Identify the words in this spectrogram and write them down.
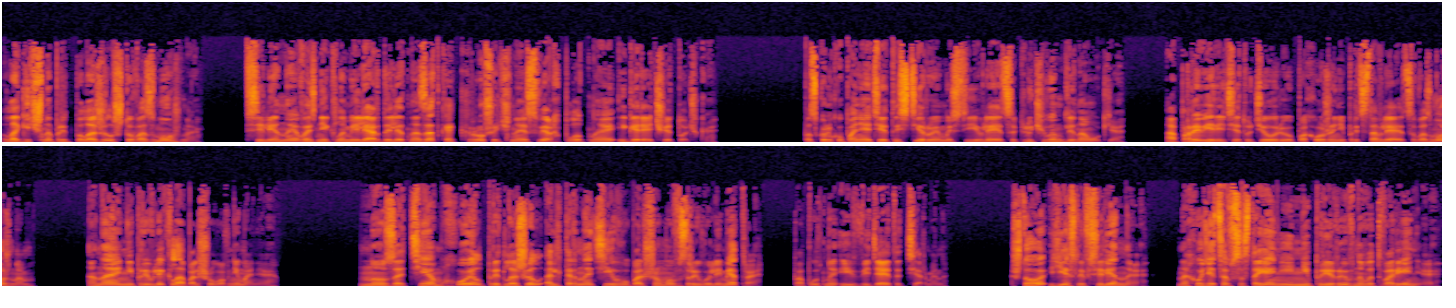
логично предположил, что, возможно, Вселенная возникла миллиарды лет назад как крошечная сверхплотная и горячая точка. Поскольку понятие тестируемости является ключевым для науки, а проверить эту теорию, похоже, не представляется возможным, она не привлекла большого внимания. Но затем Хойл предложил альтернативу большому взрыву Леметра, попутно и введя этот термин. Что, если Вселенная находится в состоянии непрерывного творения,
